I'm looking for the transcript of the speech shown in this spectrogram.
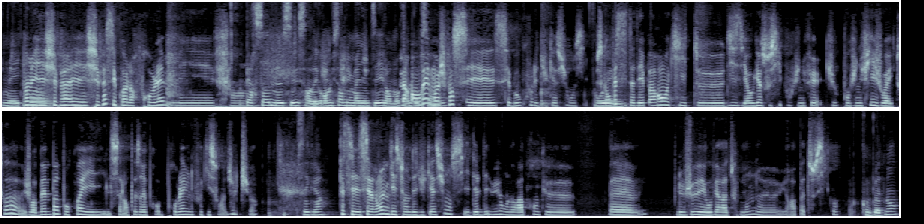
Mais non mais je sais pas, je sais pas c'est quoi leur problème, mais personne ne sait. C'est un des grands mystères de l'humanité. en vrai, moi je pense c'est c'est beaucoup l'éducation aussi. Parce qu'en fait, si t'as des parents qui te disent il y a aucun souci pour qu'une fille pour qu'une fille joue avec toi, je vois même pas pourquoi ça leur poserait problème une fois qu'ils sont adultes, tu vois. C'est clair. En fait, c'est vraiment une question d'éducation. Si dès le début on leur apprend que bah, le jeu est ouvert à tout le monde, euh, il y aura pas de souci quoi. Complètement.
